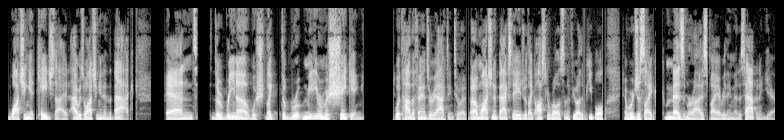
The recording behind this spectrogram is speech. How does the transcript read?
watching it cage side. I was watching it in the back, and the arena was like the media room was shaking with how the fans are reacting to it. But I'm watching it backstage with like Oscar Willis and a few other people, and we're just like mesmerized by everything that is happening here.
